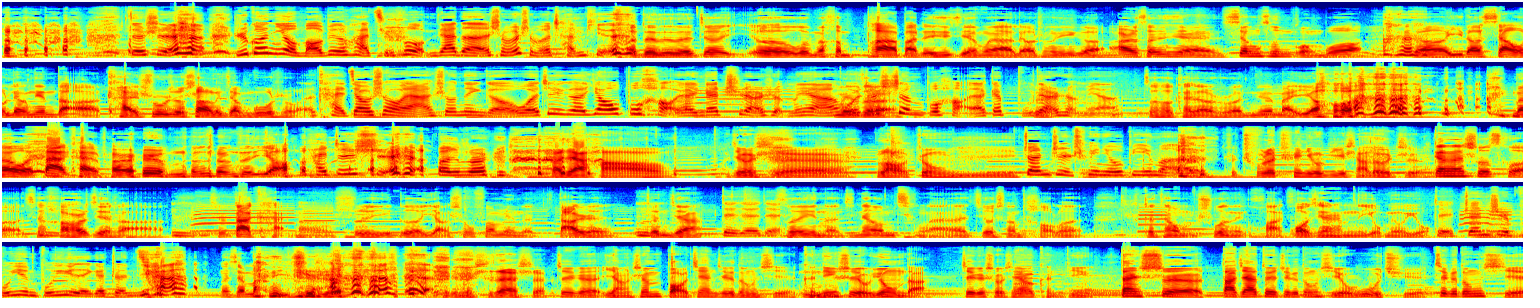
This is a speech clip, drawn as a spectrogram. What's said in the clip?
就是 如果你有毛病的话，请喝我们家的什么什么产品。啊，对对对，就呃，我们很怕把这期节目呀聊成一个二三线乡村广播，然后一到下午两点档，凯叔就上来讲故事了。凯教授呀，说那个我这个腰不好呀，应该吃点什么呀？我这肾不好呀，该补点什么呀？最后凯教授说：“你得买药啊，买我大凯盆儿什么的什么的药。还真是”放个声儿，大家好，我就是老中医，专治吹牛逼嘛。就除了吹牛逼啥都治。刚才说错了，先好好介绍啊。嗯，就是大凯呢是一个养生方面的达人、嗯专家，对对对所以呢，今天我们请来了，就想讨论刚才我们说的那个话题，保健什么的有没有用？对，专治不孕不育的一个专家。那先把你治治。你们实在是这个养生保健这个东西肯定是有用的，这个首先要肯定。但是大家对这个东西有误区，这个东西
